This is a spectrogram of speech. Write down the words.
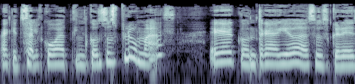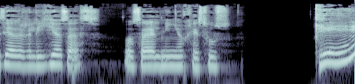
a Quetzalcoatl con sus plumas era contrario a sus creencias religiosas, o sea, el niño Jesús. ¿Qué?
